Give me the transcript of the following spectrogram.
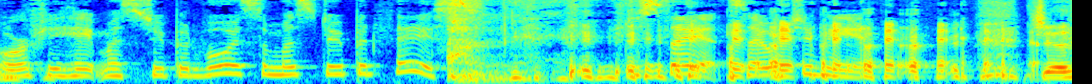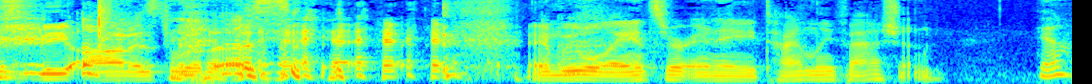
Or if you hate my stupid voice and my stupid face, just say it. Say what you mean. Just be honest with us. and we will answer in a timely fashion. Yeah.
